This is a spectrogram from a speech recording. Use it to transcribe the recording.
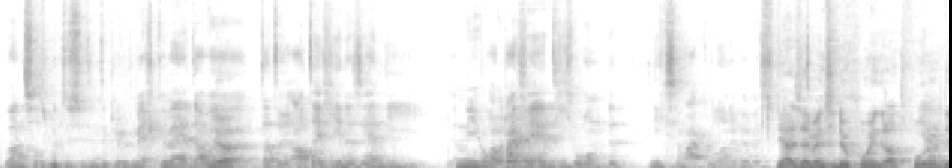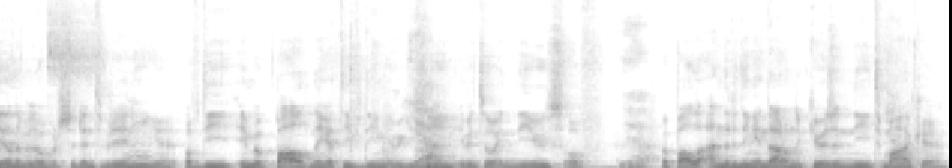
want soms met de studentenclub merken wij dat, we, Ja. dat er altijd genen zijn die, Niet horen. hè, die gewoon het niks te maken willen hebben met Ja, er zijn mensen die ook gewoon inderdaad Ja. vooroordelen hebben over studentenverenigingen. Of die een bepaald negatief ding hebben Ja. gezien, eventueel in nieuws of Ja. bepaalde andere dingen, en daarom de keuze niet Ja. maken.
